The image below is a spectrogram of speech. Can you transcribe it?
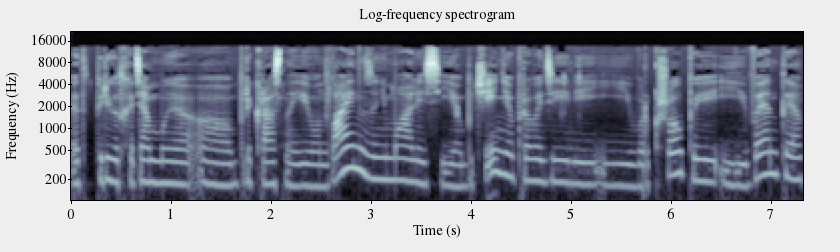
этот период, хотя мы э, прекрасно и онлайн занимались, и обучение проводили, и воркшопы, и ивенты.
